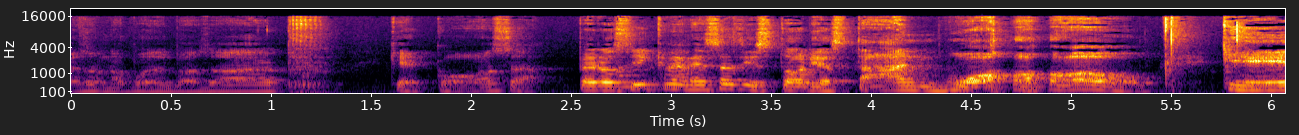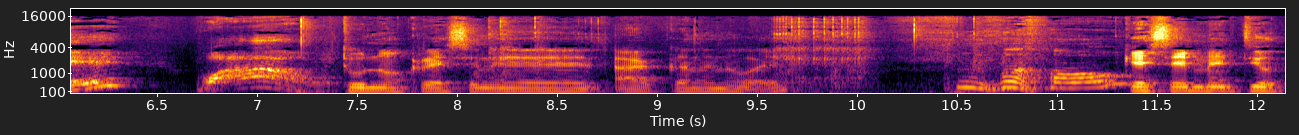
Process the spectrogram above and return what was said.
eso no puede pasar. Pff, qué cosa. Pero sí creen esas historias tan wow. ¿Qué? Wow. ¿Tú no crees en el arca de Noé? No. Que se metió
